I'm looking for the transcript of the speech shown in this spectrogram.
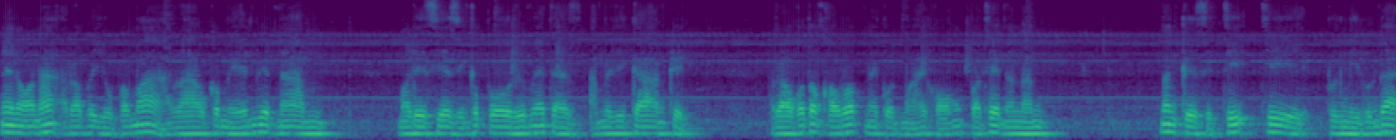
แน่นอนฮะเราไปอยู่พม่าลาวเขมรเวียดนาม มาเลเซียสิงคโปร์หรือแม้แต่อเมริกาอังกฤษ เราก็ต้องเคารพในกฎหมายของประเทศนั้นๆ นั่นคือสิทธิที่พึงมีพึงได้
